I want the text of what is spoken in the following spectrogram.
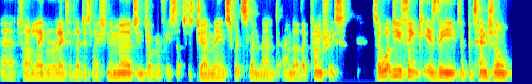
uh, child labor related legislation emerge in geographies such as Germany and Switzerland and, and other countries. So, what do you think is the, the potential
